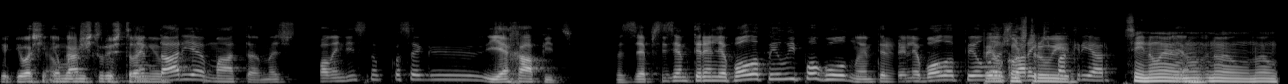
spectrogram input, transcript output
Eu, eu acho que É é um uma mistura estranha. área mata, mas além disso não consegue. E é rápido. Mas é preciso é meterem-lhe a bola para ele ir para o gol, não é meterem-lhe a bola para ele, Para ele ajudar a equipa a construir. criar. Sim, não é, Yeah. não, não é, um, não é um,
